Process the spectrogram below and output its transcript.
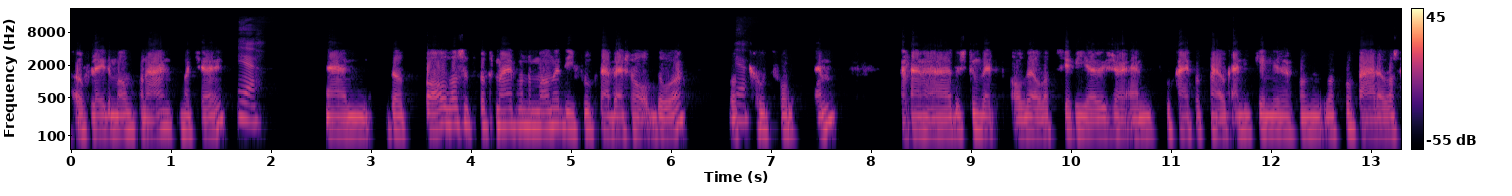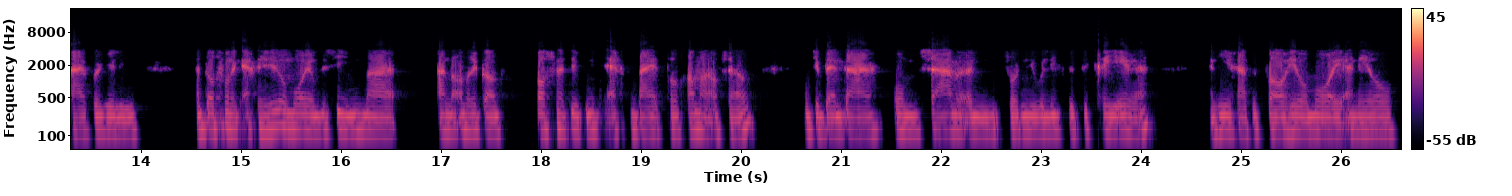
overleden man van haar, Mathieu. ja. En dat Paul was het volgens mij van de mannen, die vroeg daar best wel op door. Wat Ja. ik goed vond van hem. Eh, dus toen werd het al wel wat serieuzer. En vroeg hij volgens mij ook aan die kinderen van wat voor vader was hij voor jullie. En dat vond ik echt heel mooi om te zien. Maar aan de andere kant past het natuurlijk niet echt bij het programma of zo. Want je bent daar om samen een soort nieuwe liefde te creëren. En hier gaat het vooral heel mooi en heel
